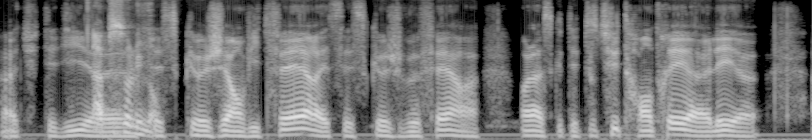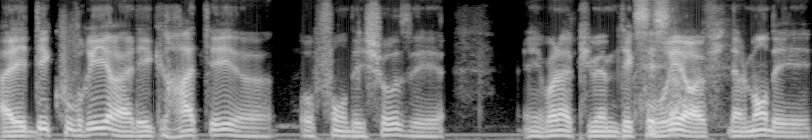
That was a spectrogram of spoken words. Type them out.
Enfin, tu t'es dit euh, c'est ce que j'ai envie de faire et c'est ce que je veux faire. Voilà, ce que tu es tout de suite rentré à aller, euh, aller découvrir, à aller gratter euh, au fond des choses et, et voilà, et puis même découvrir finalement des,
